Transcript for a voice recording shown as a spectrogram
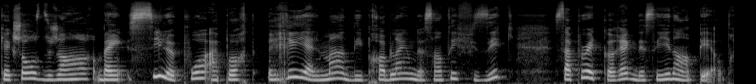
quelque chose du genre, ben si le poids apporte réellement des problèmes de santé physique, ça peut être correct d'essayer d'en perdre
